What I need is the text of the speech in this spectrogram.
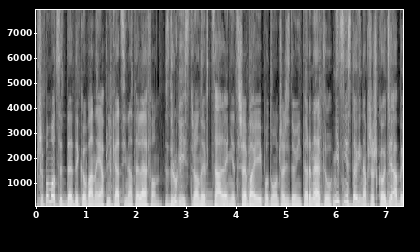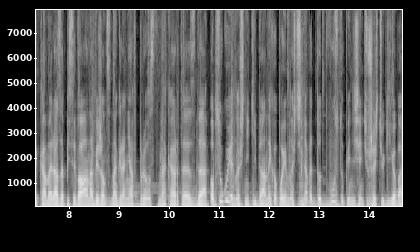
przy pomocy dedykowanej aplikacji na telefon. Z drugiej strony wcale nie trzeba jej podłączać do internetu. Nic nie stoi na przeszkodzie, aby kamera zapisywała na bieżąco nagrania wprost na kartę SD. Obsługuje nośniki danych o pojemności nawet do 256 GB,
